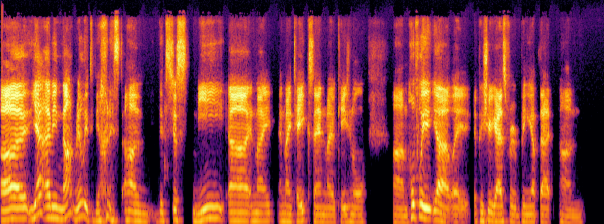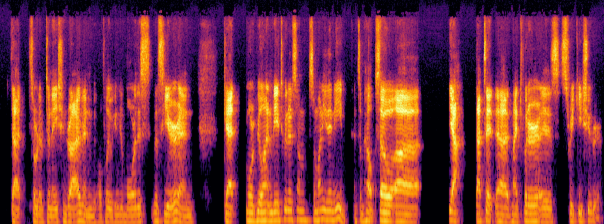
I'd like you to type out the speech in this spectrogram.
Uh, yeah, I mean, not really, to be honest. Um, it's just me, uh, and my and my takes and my occasional. Um, hopefully, yeah, I appreciate you guys for bringing up that um, that sort of donation drive, and hopefully we can do more this this year and get more people on NBA Twitter some some money they need and some help. So, uh, yeah, that's it. Uh, my Twitter is Streaky Shooter.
